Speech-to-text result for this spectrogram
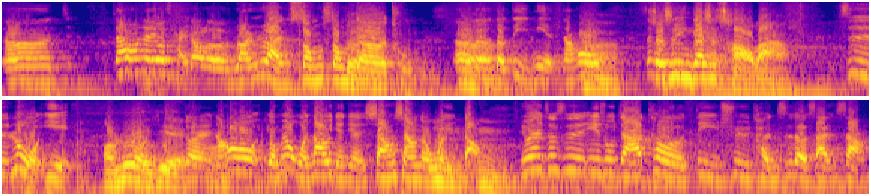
呃。家风现在又踩到了软软松松的土，呃的的地面，然后这是应该是草吧？是落叶哦，落叶。对，然后有没有闻到一点点香香的味道？嗯，因为这是艺术家特地去藤枝的山上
